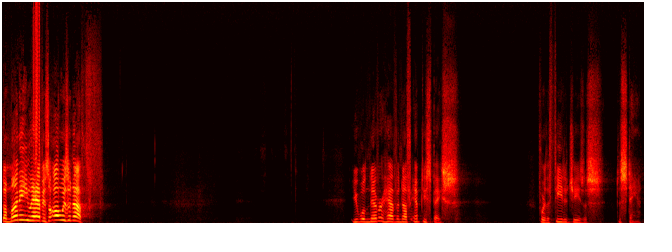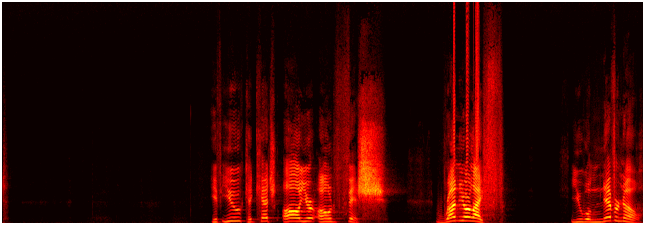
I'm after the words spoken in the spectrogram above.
The money you have is always enough. You will never have enough empty space for the feet of Jesus to stand. If you can catch all your own fish, run your life, you will never know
